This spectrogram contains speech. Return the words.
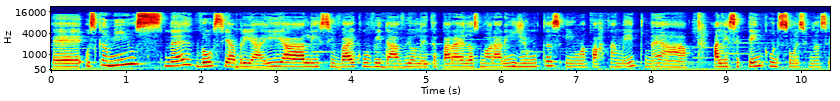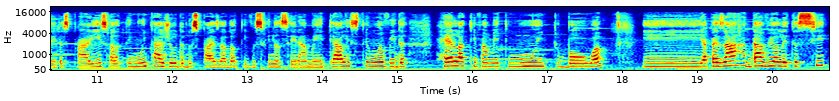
é, os caminhos né, vão se abrir aí. A Alice vai convidar a Violeta para elas morarem juntas em um apartamento. Né? A Alice tem condições financeiras para isso, ela tem muita ajuda dos pais adotivos financeiramente. A Alice tem uma vida relativamente muito boa. E apesar da Violeta se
